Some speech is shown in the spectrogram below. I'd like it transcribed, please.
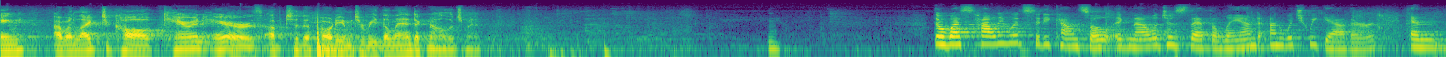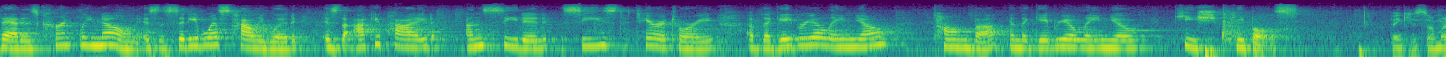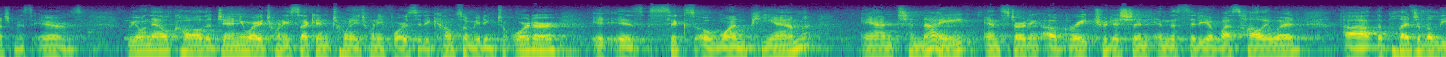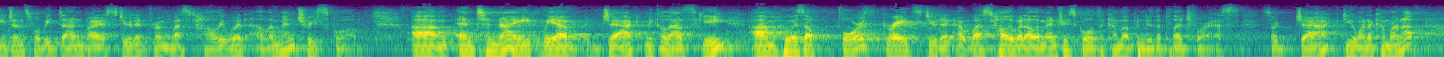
I would like to call Karen Ayers up to the podium to read the land acknowledgement. The West Hollywood City Council acknowledges that the land on which we gather and that is currently known as the City of West Hollywood is the occupied, unceded, seized territory of the Gabrielino, Tongva, and the Gabrielino Kizh peoples. Thank you so much, Ms. Ayers. We will now call the January 22nd, 2024 City Council meeting to order. It is 6:01 p.m. And tonight, and starting a great tradition in the city of West Hollywood, uh, the Pledge of Allegiance will be done by a student from West Hollywood Elementary School. Um, and tonight, we have Jack Michalowski, um, who is a fourth grade student at West Hollywood Elementary School, to come up and do the pledge for us. So, Jack, do you want to come on up?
